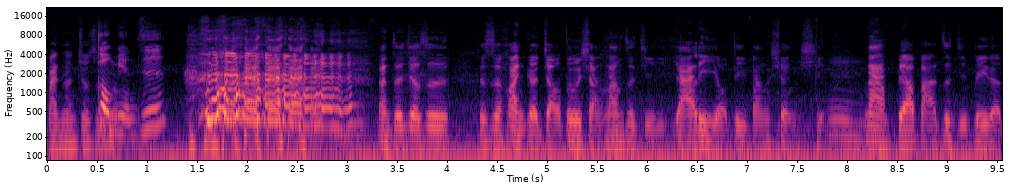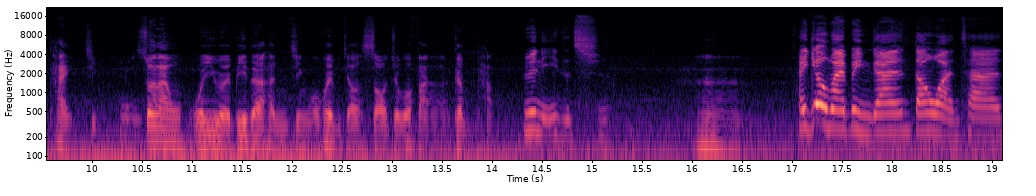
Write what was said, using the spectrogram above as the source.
反正就是够免之。反正就是就是换个角度想，让自己压力有地方宣泄。嗯，那不要把自己逼得太紧。虽然我以为逼得很紧，我会比较瘦，结果反而更胖。因为你一直吃，嗯，还给我买饼干当晚餐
